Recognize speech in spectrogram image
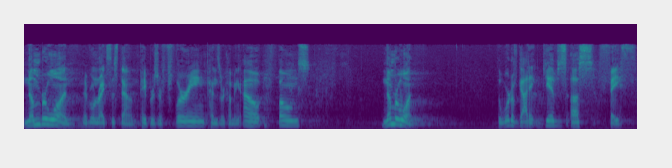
Number one, everyone writes this down. Papers are flurrying, pens are coming out, phones. Number one, the Word of God, it gives us faith.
